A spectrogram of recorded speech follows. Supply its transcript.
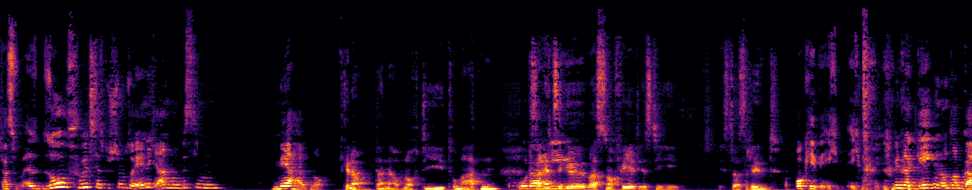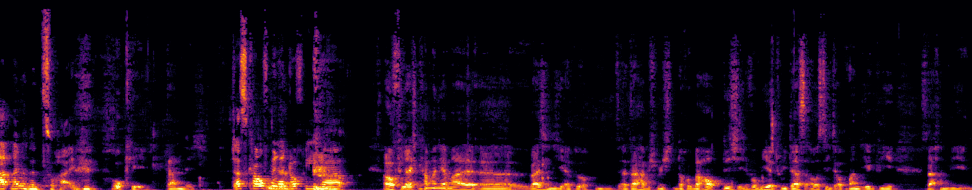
Das, äh, so fühlt sich das bestimmt so ähnlich an, nur ein bisschen mehr halt noch. Genau, dann auch noch die Tomaten. Oder das Einzige, was noch fehlt, ist die ist das Rind. Okay, ich, ich, ich bin dagegen, in unserem Garten ein Rind zu halten. Okay, dann nicht. Das kaufen wir dann Oder- doch lieber. Aber vielleicht kann man ja mal, äh, weiß ich nicht, also, da habe ich mich noch überhaupt nicht informiert, wie das aussieht, ob man irgendwie Sachen wie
